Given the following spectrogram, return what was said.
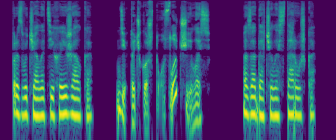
— прозвучало тихо и жалко. «Деточка, что случилось?» — озадачилась старушка.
